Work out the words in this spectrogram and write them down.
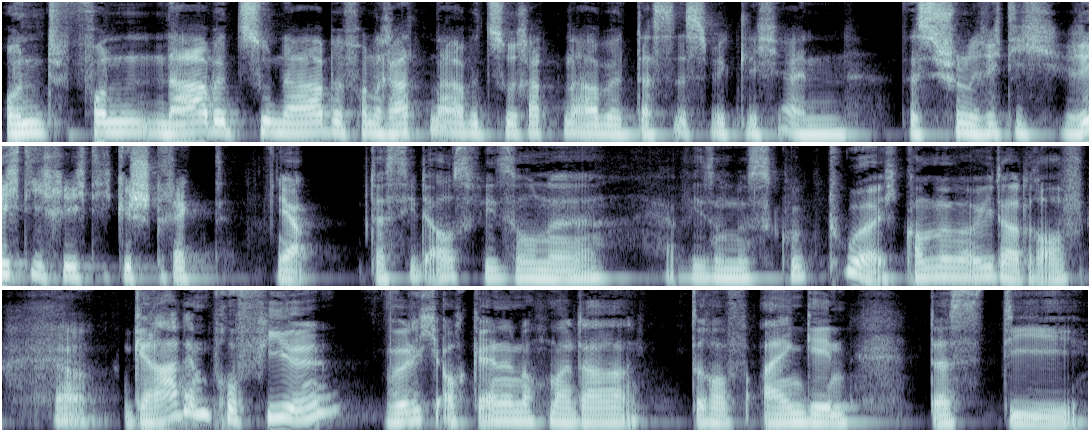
Und von Narbe zu Narbe, von Radnarbe zu Radnarbe, das ist wirklich ein, das ist schon richtig, richtig, richtig gestreckt. Ja, das sieht aus wie so eine, ja, wie so eine Skulptur. Ich komme immer wieder drauf. Ja. Gerade im Profil würde ich auch gerne nochmal da, darauf eingehen, dass die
